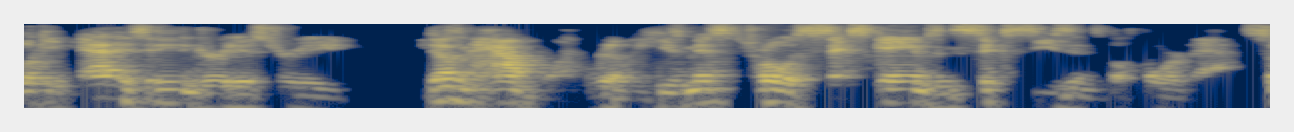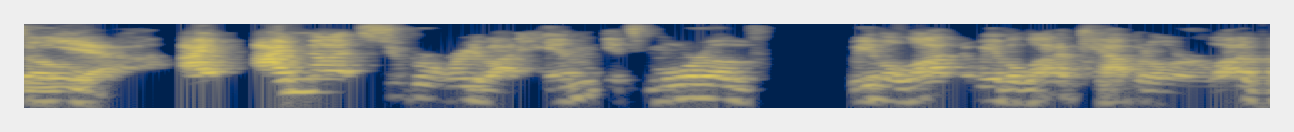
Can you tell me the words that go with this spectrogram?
looking at his injury history, he doesn't have one really. He's missed a total of six games in six seasons before that. So yeah, I, I'm not super worried about him. It's more of we have a lot we have a lot of capital or a lot of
